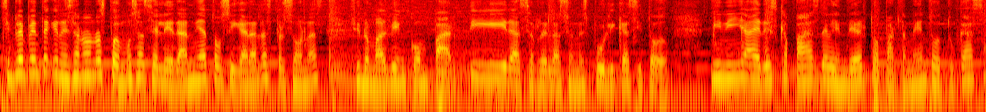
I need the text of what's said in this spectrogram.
Simplemente que en esa no nos podemos acelerar ni atosigar a las personas, sino más bien compartir, hacer relaciones públicas y todo. Mi niña, ¿eres capaz de vender tu apartamento o tu casa?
